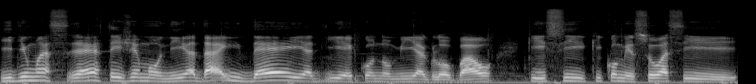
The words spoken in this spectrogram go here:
e de uma certa hegemonia da ideia de economia global que, se, que começou a se,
